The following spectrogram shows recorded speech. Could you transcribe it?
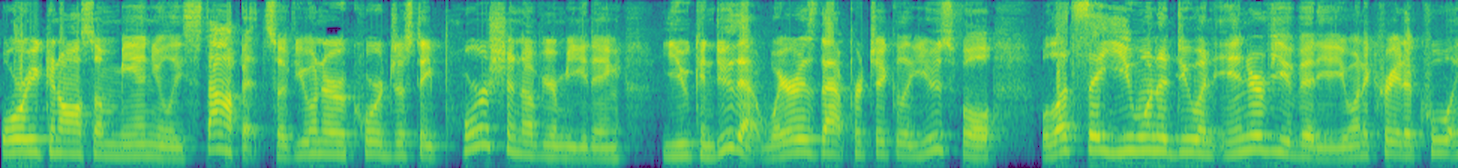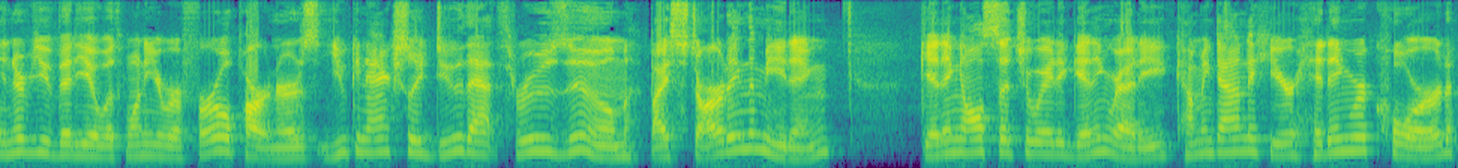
or you can also manually stop it. So if you want to record just a portion of your meeting, you can do that. Where is that particularly useful? Well, let's say you want to do an interview video. You want to create a cool interview video with one of your referral partners. You can actually do that through Zoom by starting the meeting, getting all situated, getting ready, coming down to here, hitting record,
